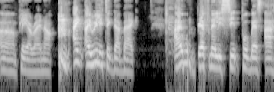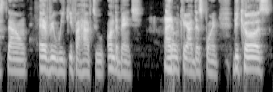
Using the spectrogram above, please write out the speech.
uh, player right now. I, I really take that back. I would definitely sit Pogba's ass down every week if I have to on the bench. I hmm. don't care at this point because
